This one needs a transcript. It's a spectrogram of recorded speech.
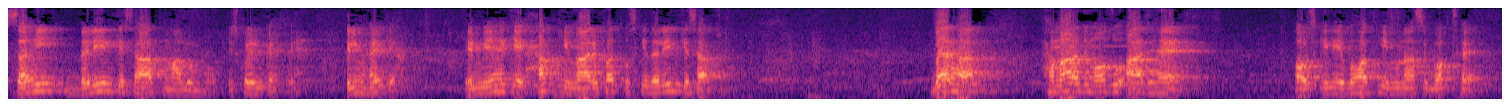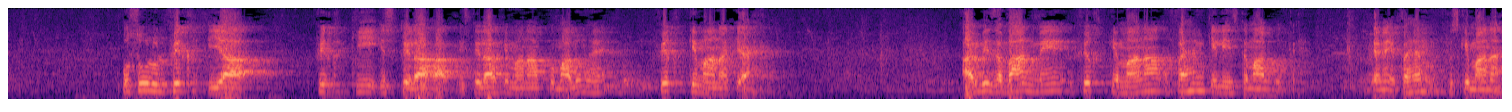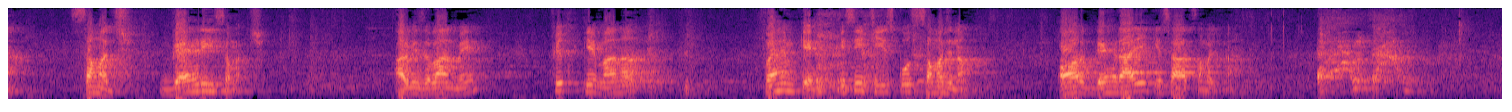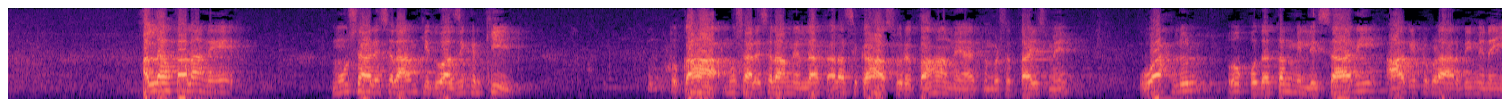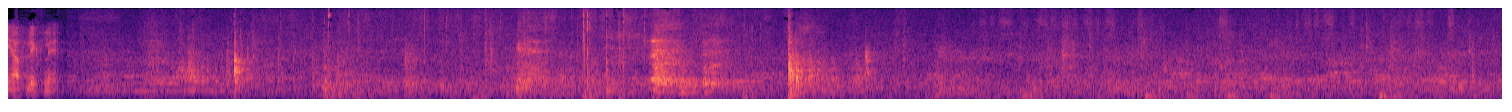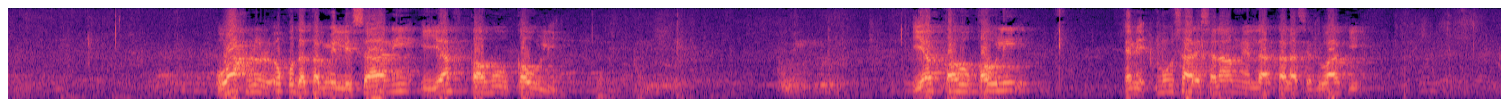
صحیح دلیل کے ساتھ معلوم ہو۔ اس کو علم کہتے ہیں۔ علم ہے کیا؟ علم یہ ہے کہ حق کی معرفت اس کی دلیل کے ساتھ ہو۔ بہرحال، ہمارا جو موضوع آج ہے اور اس کے لیے بہت ہی مناسب وقت ہے، اصول الفقہ یا فقہ کی اصطلاحات۔ اصطلاح کے معنی آپ کو معلوم ہے فقہ کے معنی کیا ہے عربی زبان میں فقہ کے معنی فہم کے لیے استعمال ہوتے ہیں۔ یعنی فہم اس کے معنی ہے سمجھ، گہری سمجھ۔ عربی زبان میں فقہ کے معنی فہم کے ہیں کسی چیز کو سمجھنا اور گہرائی کے ساتھ سمجھنا۔ اللہ تعالی نے موسا علیہ السلام کی دعا ذکر کی۔ تو کہا موسا علیہ السلام نے اللہ تعالیٰ سے کہا، سورہ تاہا میں، آیت نمبر ستائیس میں وحلل عقدتم من لسانی آگے ٹکڑا عربی میں نہیں، آپ لکھ لیں۔ واحلل عقدة من لساني يفقه قولي. يفقه قولي. یعنی موسیٰ علیہ السلام نے اللہ تعالیٰ سے دعا کی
